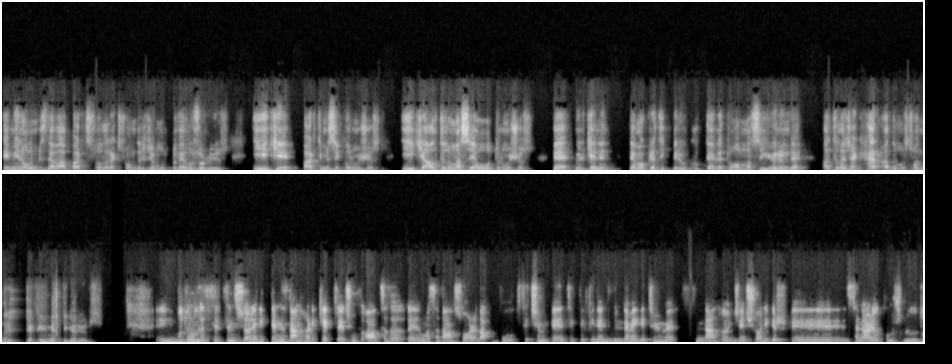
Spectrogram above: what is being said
emin olun biz Deva Partisi olarak son derece mutlu ve huzurluyuz. İyi ki partimizi kurmuşuz. İyi ki altılı masaya oturmuşuz ve ülkenin demokratik bir hukuk devleti olması yönünde atılacak her adımı son derece kıymetli görüyoruz. E, bu durumda sizin söylediklerinizden hareketle çünkü altılı e, masadan sonra da bu seçim e, teklifinin gündeme getirilme Partisi'nden önce şöyle bir e, senaryo konuşuluyordu.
